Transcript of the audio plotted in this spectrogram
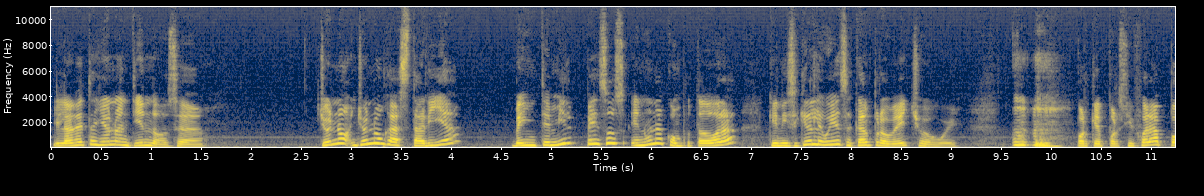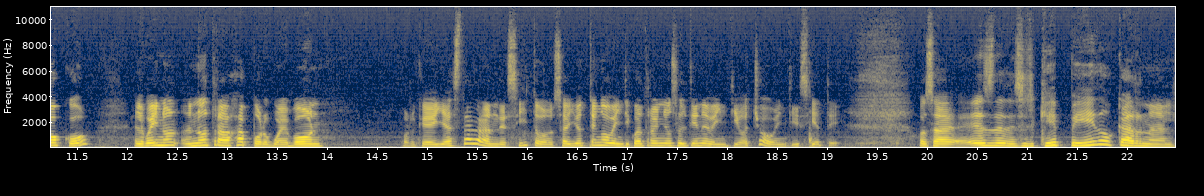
Y la neta yo no entiendo, o sea, yo no, yo no gastaría 20 mil pesos en una computadora que ni siquiera le voy a sacar provecho, güey. Porque por si fuera poco, el güey no, no trabaja por huevón. Porque ya está grandecito. O sea, yo tengo 24 años, él tiene 28 o 27. O sea, es de decir, ¿qué pedo, carnal?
